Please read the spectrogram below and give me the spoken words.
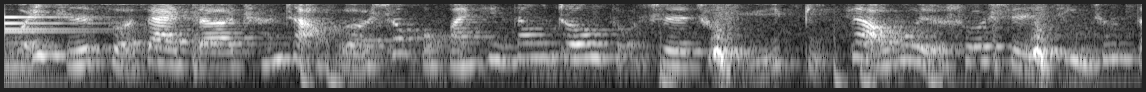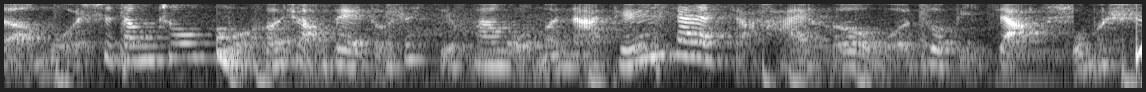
我们一直所在的成长和生活环境当中，总是处于比较或者说是竞争的模式当中。父母和长辈总是喜欢我们拿别人家的小孩和我们做比较。我们是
